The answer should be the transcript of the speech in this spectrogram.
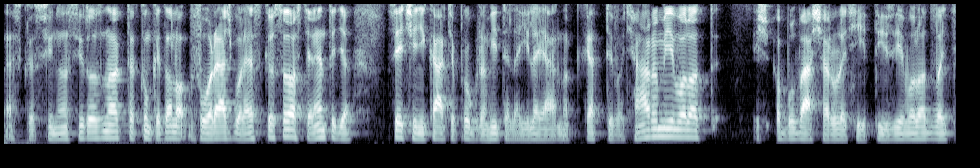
eszköz finanszíroznak, tehát konkrétan a forrásból eszköz, az azt jelenti, hogy a Széchenyi Kártya program hitelei lejárnak kettő vagy három év alatt, és abból vásárol egy 7-10 év alatt, vagy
